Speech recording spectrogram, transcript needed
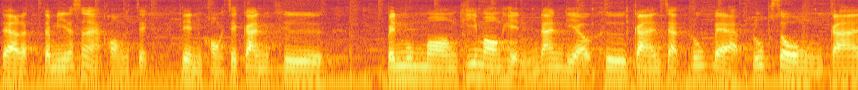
แต่จะมีลักษณะของเด่นของเจกันคือ เป็นมุมมองที่มองเห็นด้านเดียว คือการจัดรูปแบบรูปทรง การ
